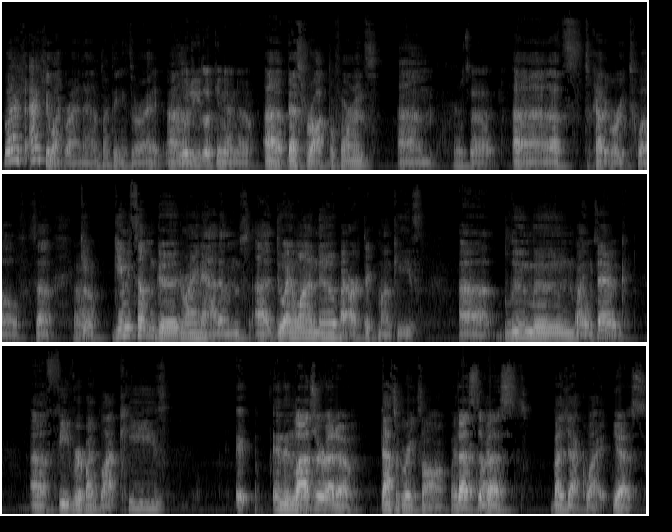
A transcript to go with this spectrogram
who I actually, I actually like Ryan Adams. I think he's alright. Um, what are you looking at now? uh, best rock performance. Um, Where's that? uh, that's the category twelve. So, Oh. give me something good. Ryan Adams. Uh, Do I Want to Know by Arctic Monkeys. Uh, Blue Moon by That one's Beck. good. Uh, Fever by Black Keys. It, and then Lazaretto. that's a great song. by That's Jack the best. By Jack White. Yes,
